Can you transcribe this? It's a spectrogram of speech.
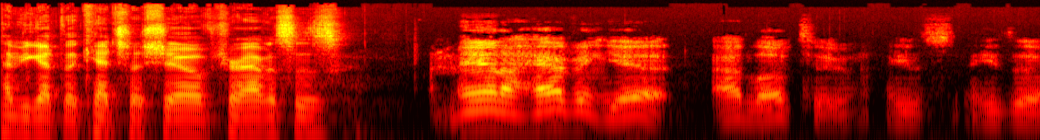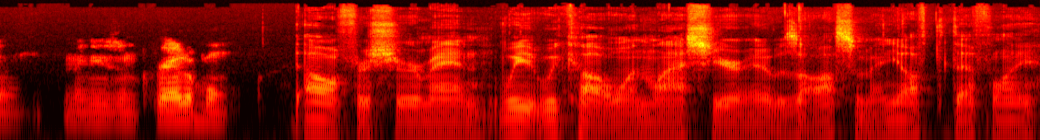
Have you got to catch a show of Travis's? Man, I haven't yet. I'd love to. He's he's a. I mean, he's incredible. Oh, for sure, man. We we caught one last year. It was awesome, man. You'll have to definitely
